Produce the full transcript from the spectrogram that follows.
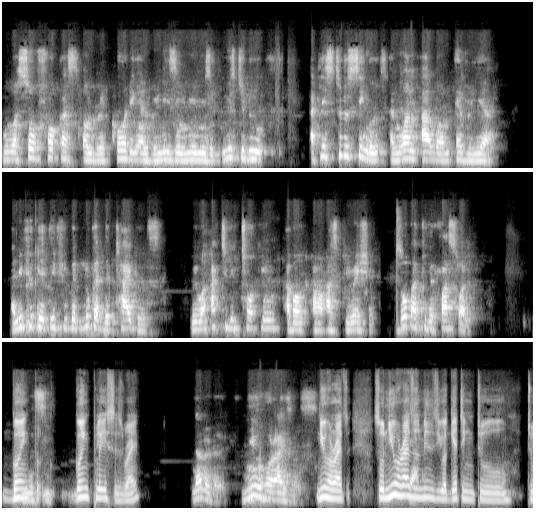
we were so focused on recording and releasing new music. We used to do at least two singles and one album every year. And if you could if you could look at the titles, we were actually talking about our aspiration. Go back to the first one. going going places right No, no, no. New Horizons. New Horizons. So New Horizons means you are getting to to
